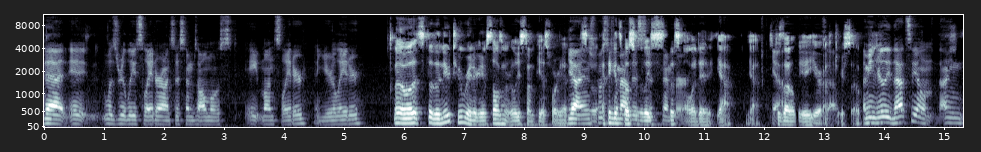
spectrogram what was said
That it was released later on systems, almost eight months later, a year later. Oh, well, it's the, the new Tomb Raider game still hasn't released on PS4 yet. Yeah, and so I think to it's supposed to release December. this holiday. Yeah, yeah, because Yeah. that'll be a year So. after. So I mean, really, that's the only. I mean,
